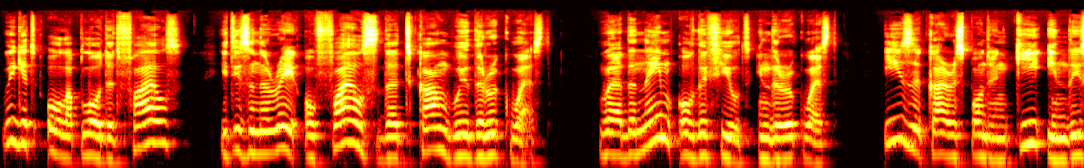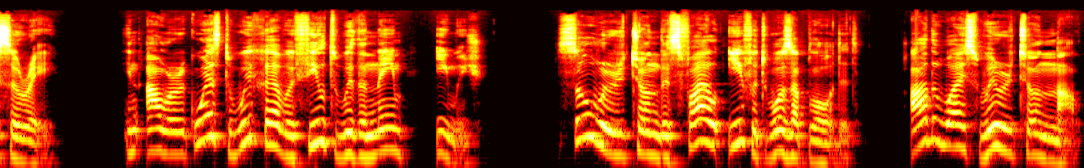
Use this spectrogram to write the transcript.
We get all uploaded files. It is an array of files that come with the request, where the name of the field in the request is a corresponding key in this array. In our request we have a field with the name image. So we return this file if it was uploaded, otherwise we return null.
